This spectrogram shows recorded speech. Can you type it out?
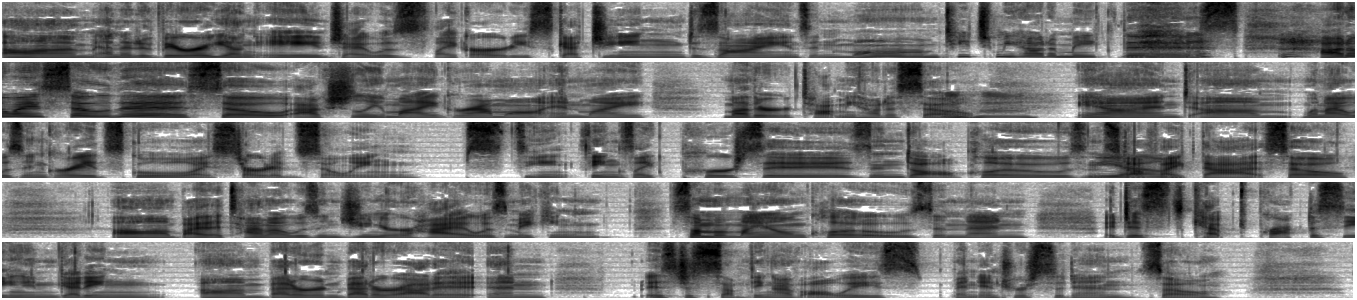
Um, and at a very young age, I was like already sketching designs and, Mom, teach me how to make this. how do I sew this? So actually, my grandma and my mother taught me how to sew. And um, when I was in grade school, I started sewing things like purses and doll clothes and Yeah. stuff like that. So uh, by the time I was in junior high, I was making some of my own clothes, and then I just kept practicing and getting um, better and better at it. And it's just something I've always been interested in. So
